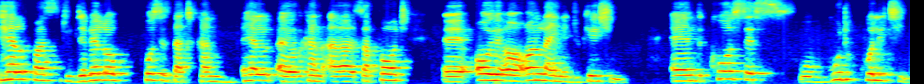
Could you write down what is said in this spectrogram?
help us to develop courses that can help, uh, can uh, support uh, or online education and courses of good quality,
